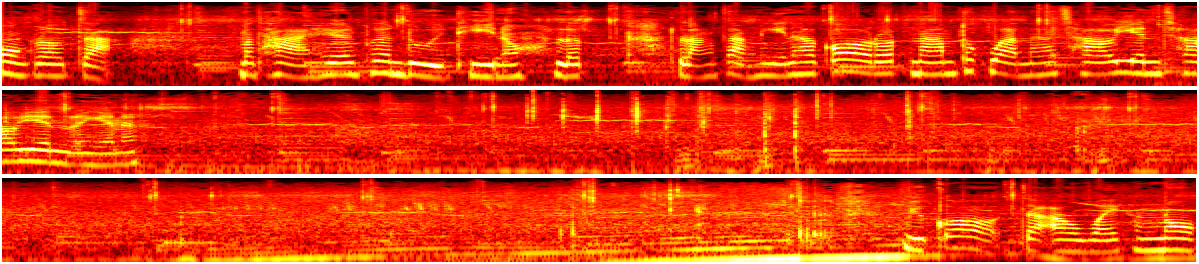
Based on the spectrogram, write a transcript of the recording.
อกเราจะมาถ่ายให้เพื่อนๆดูอีกทีเนาะ แล้วหลังจากนี้นะคะก็รดน้ำทุกวันนะคะเช้าเย็นเช้าเย็นอะไรเงี้ยนะ ก็จะเอาไว้ข้างนอก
